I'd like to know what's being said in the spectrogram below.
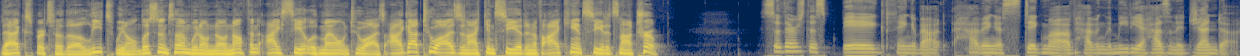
The experts are the elites. We don't listen to them. We don't know nothing. I see it with my own two eyes. I got two eyes and i can see it and if i can't see it it's not true So there's this big thing about having a stigma of having the media has an agenda.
